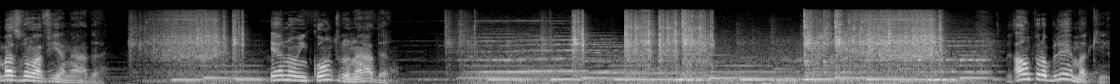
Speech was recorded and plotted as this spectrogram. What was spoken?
mas não havia nada. Eu não encontro nada. Há um problema aqui.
